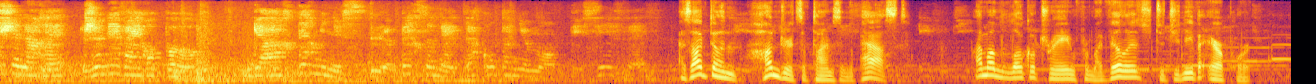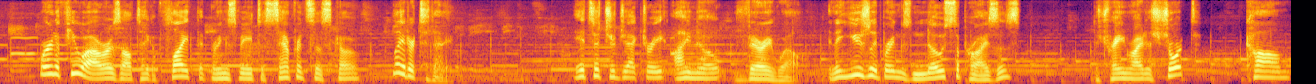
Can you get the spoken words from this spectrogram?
Prochain arrêt, Genève Aéroport. Gare Terminus. Le personnel d'accompagnement des CFF. As I've done hundreds of times in the past, I'm on the local train from my village to Geneva Airport, where in a few hours I'll take a flight that brings me to San Francisco later today. It's a trajectory I know very well, and it usually brings no surprises. The train ride is short, calm,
